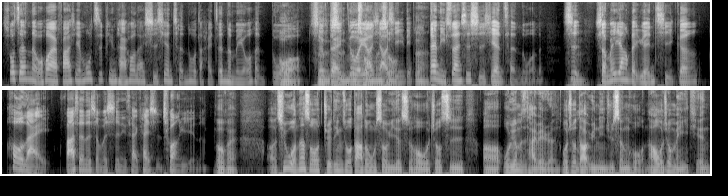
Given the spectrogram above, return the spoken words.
说真的，我后来发现募资平台后来实现承诺的还真的没有很多，哦、对不对？各位要小心一点。但你算是实现承诺的，是什么样的缘起？跟后来发生了什么事，你才开始创业呢？OK。呃，其实我那时候决定做大动物兽医的时候，我就是呃，我原本是台北人，我就到云林去生活，然后我就每一天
